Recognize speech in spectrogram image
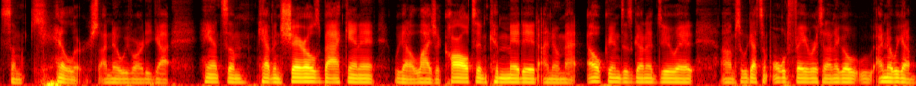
some killers. I know we've already got handsome. Kevin Sherrill's back in it. We got Elijah Carlton committed. I know Matt Elkins is gonna do it. Um, so we got some old favorites, and I know I know we got a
